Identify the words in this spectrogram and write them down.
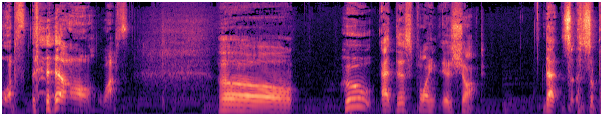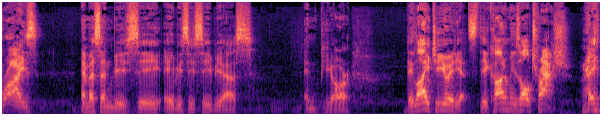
Whoops. oh, whoops. Oh. Who at this point is shocked? That surprise MSNBC, ABC, CBS, NPR they lied to you idiots. The economy is all trash, right?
